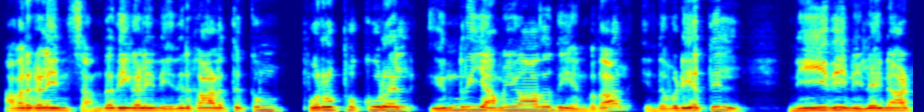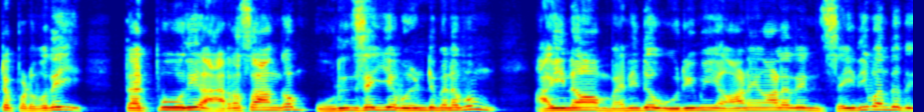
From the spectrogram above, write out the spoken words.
அவர்களின் சந்ததிகளின் எதிர்காலத்துக்கும் பொறுப்பு இன்றியமையாதது என்பதால் இந்த விடயத்தில் நீதி நிலைநாட்டப்படுவதை தற்போதைய அரசாங்கம் உறுதி செய்ய வேண்டுமெனவும் ஐநா மனித உரிமை ஆணையாளரின் செய்தி வந்தது.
